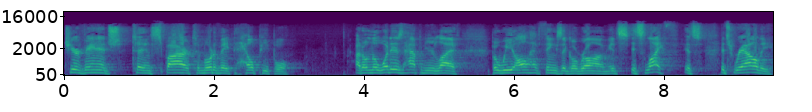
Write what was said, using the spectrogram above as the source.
to your advantage to inspire, to motivate, to help people. I don't know what is happening in your life, but we all have things that go wrong. It's, it's life. It's, it's reality.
